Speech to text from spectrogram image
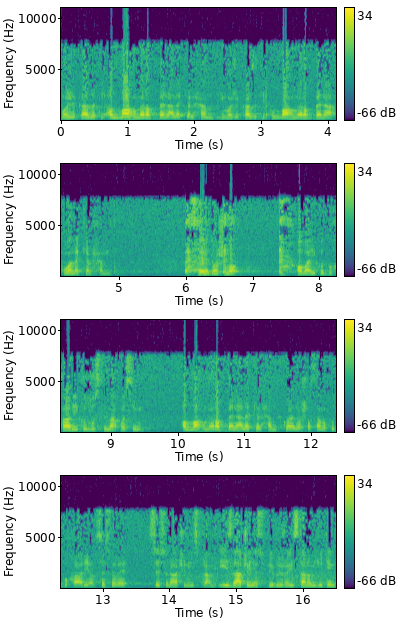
može kazati Allahume Rabbena lekel hamd i može kazati Allahume Rabbena wa lekel hamd. Sve je došlo ovaj kod Buhari i kod muslima, osim Allahumma rabbena lekel hamd koja je došla samo kod Buhari, ali sve su, ove, sve su načini ispravni. I značenje su približno istano, međutim,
